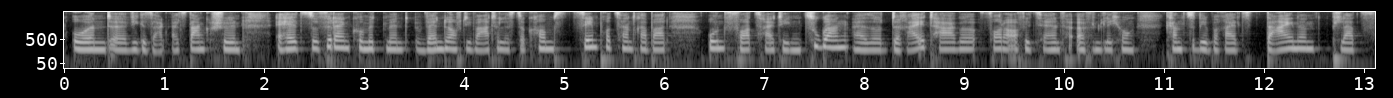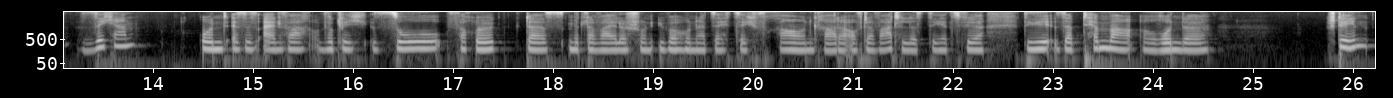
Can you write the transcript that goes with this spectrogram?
Und äh, wie gesagt, als Dankeschön erhältst du für dein Commitment, wenn du auf die Warteliste kommst, 10% Rabatt und vorzeitigen Zugang. Also drei Tage vor der offiziellen Veröffentlichung kannst du dir bereits deinen Platz sichern. Und es ist einfach wirklich so verrückt, dass mittlerweile schon über 160 Frauen gerade auf der Warteliste jetzt für die Septemberrunde stehen.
